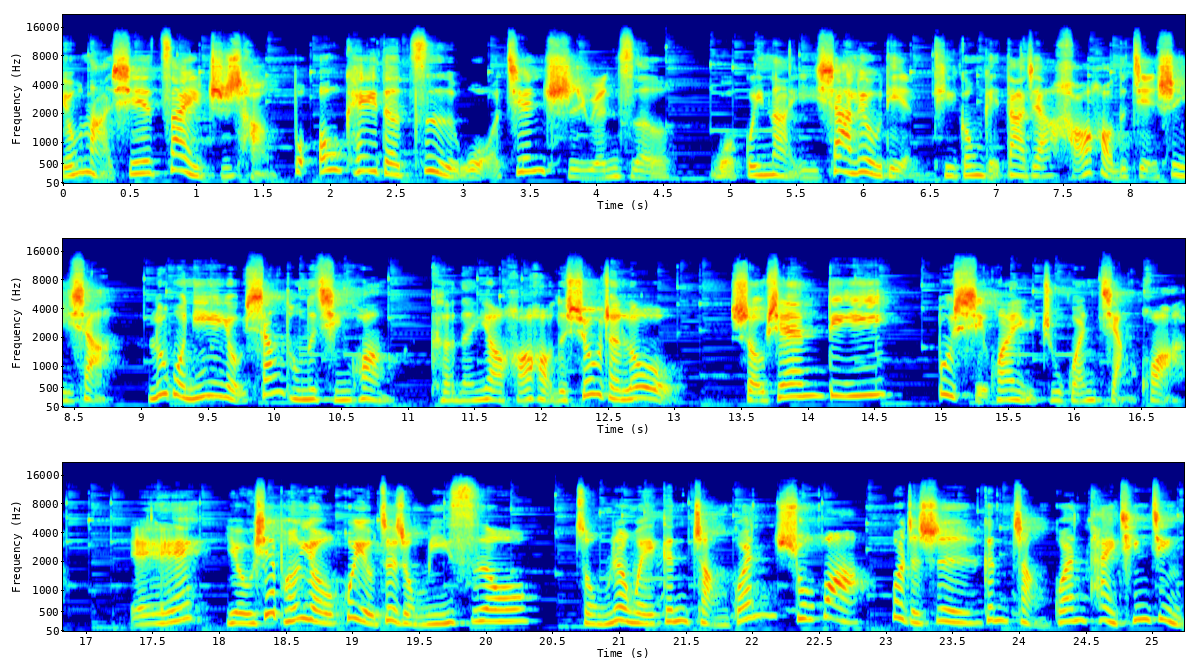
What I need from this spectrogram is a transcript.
有哪些在职场不 OK 的自我坚持原则。我归纳以下六点，提供给大家好好的检视一下。如果你也有相同的情况，可能要好好的修整喽。首先，第一，不喜欢与主管讲话。诶，有些朋友会有这种迷思哦，总认为跟长官说话，或者是跟长官太亲近，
